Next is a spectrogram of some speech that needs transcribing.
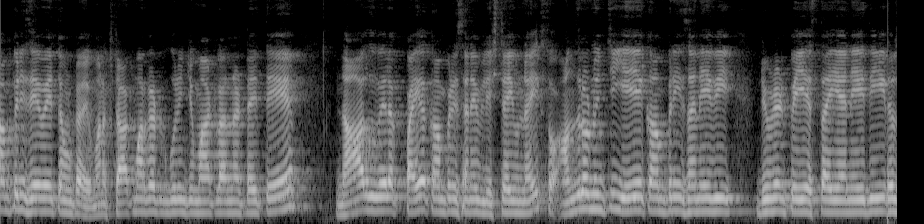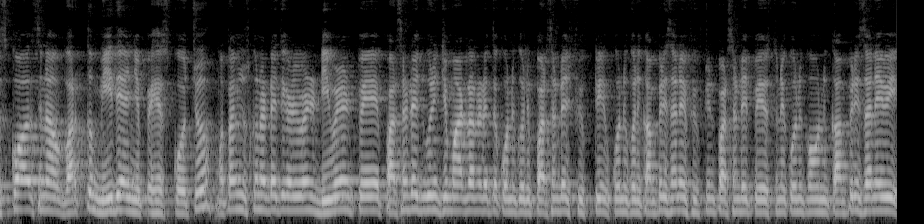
కంపెనీస్ ఏవైతే ఉంటాయో మనకు స్టాక్ మార్కెట్ గురించి మాట్లాడినట్టయితే నాలుగు వేలకు పైగా కంపెనీస్ అనేవి లిస్ట్ అయి ఉన్నాయి. సో అందులో నుంచి ఏ ఏ కంపెనీస్ అనేవి డివిడెండ్ పే చేస్తాయి అనేది తెలుసుకోవాల్సిన వర్క్ మీదే అని చెప్పేసుకోవచ్చు మొత్తం చూసుకున్నట్టయితే ఇక్కడ డివిడెండ్ పే పర్సంటేజ్ గురించి మాట్లాడినట్టయితే కొన్ని కొన్ని పర్సంటేజ్ ఫిఫ్టీన్ కొన్ని కొన్ని కంపెనీస్ అనేవి ఫిఫ్టీన్ పర్సెంటేజ్ పే చేస్తున్నాయి. కొన్ని కొన్ని కంపెనీస్ అనేవి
